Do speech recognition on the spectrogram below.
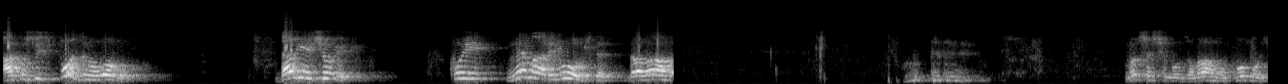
ako si spoznao ovo, da li je čovjek koji ne mari uopšte da Allah Noća ćemo uz Allahovu pomoć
